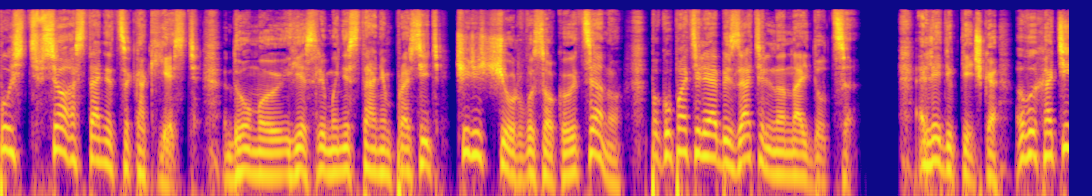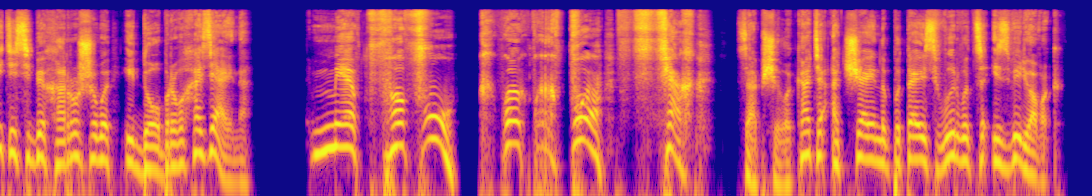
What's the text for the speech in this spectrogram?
Пусть все останется как есть. Думаю, если мы не станем просить чересчур высокую цену, покупатели обязательно найдутся. Леди Птичка, вы хотите себе хорошего и доброго хозяина?» «Мефафу! Фях!» — сообщила Катя, отчаянно пытаясь вырваться из веревок.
